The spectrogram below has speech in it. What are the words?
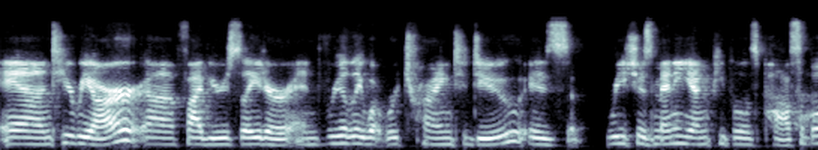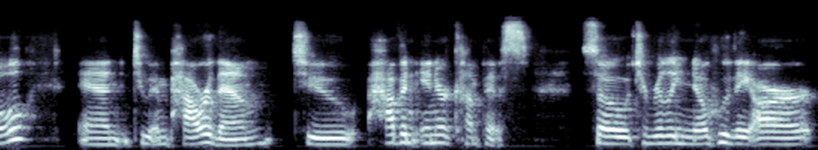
And here we are uh, five years later. And really, what we're trying to do is reach as many young people as possible and to empower them to have an inner compass. So, to really know who they are,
